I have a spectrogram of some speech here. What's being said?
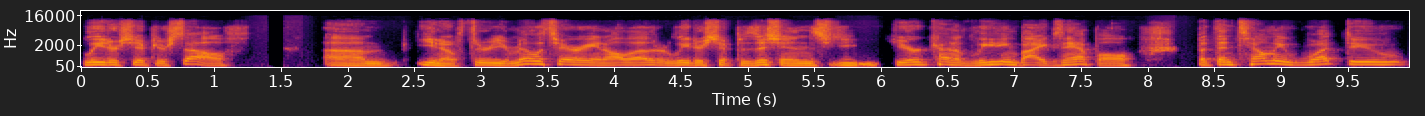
leadership yourself, um, you know, through your military and all the other leadership positions, you, you're kind of leading by example. But then tell me what do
